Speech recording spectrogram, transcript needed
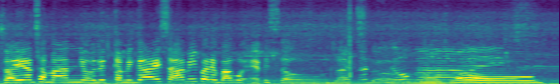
So ayan, samahan nyo ulit kami guys sa aming panibagong episode. Let's, go. Go, go! Pagdala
